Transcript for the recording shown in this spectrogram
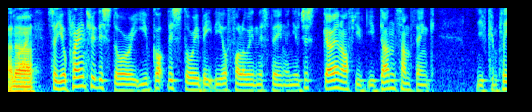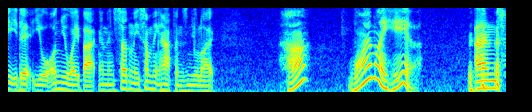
I know. Right? So you're playing through this story. You've got this story beat that you're following this thing, and you're just going off. You've you've done something. You've completed it. You're on your way back, and then suddenly something happens, and you're like, "Huh? Why am I here?" And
